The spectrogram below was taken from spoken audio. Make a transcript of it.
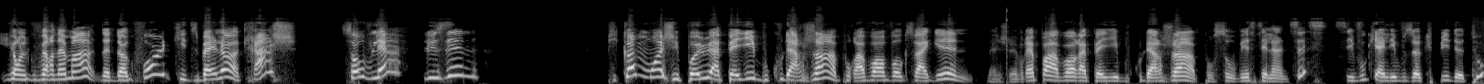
ils ont le gouvernement de Doug Ford qui dit ben là, crash, sauve-la, l'usine. Puis comme moi, j'ai pas eu à payer beaucoup d'argent pour avoir Volkswagen, ben je devrais pas avoir à payer beaucoup d'argent pour sauver Stellantis. C'est vous qui allez vous occuper de tout.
